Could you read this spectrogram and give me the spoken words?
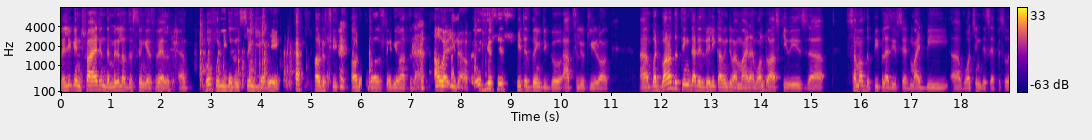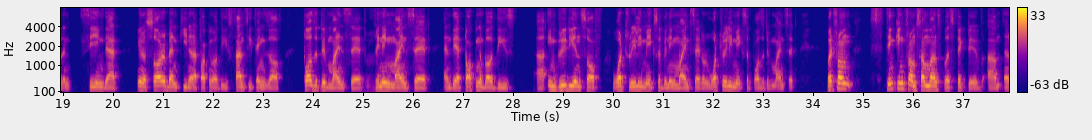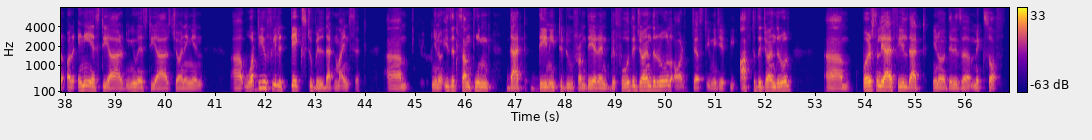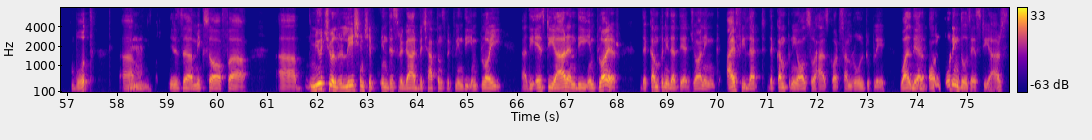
Well, you can try it in the middle of the swing as well. Uh, hopefully, it doesn't swing you away out of the out of the ball stadium after that. I'll let you know. if this hit is going to go absolutely wrong. Um, but one of the things that is really coming to my mind, I want to ask you is uh, some of the people, as you said, might be uh, watching this episode and seeing that you know Saurabh and Keenan are talking about these fancy things of positive mindset, winning mindset, and they are talking about these uh, ingredients of what really makes a winning mindset or what really makes a positive mindset. But from thinking from someone's perspective, um, or, or, any SDR, new SDRs joining in, uh, what do you feel it takes to build that mindset? Um, you know, is it something that they need to do from their end before they join the role, or just immediately after they join the role? Um, personally, I feel that you know there is a mix of both. Um, mm it is a mix of uh, uh, mutual relationship in this regard, which happens between the employee, uh, the SDR, and the employer, the company that they are joining. I feel that the company also has got some role to play while they are mm-hmm. onboarding those SDRs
